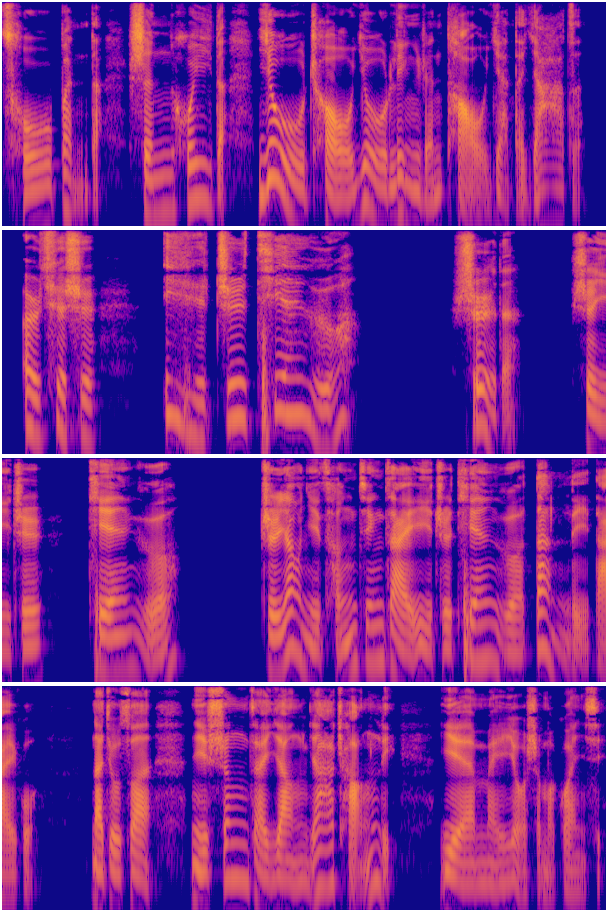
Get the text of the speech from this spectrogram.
粗笨的、深灰的、又丑又令人讨厌的鸭子，而却是一只天鹅。是的，是一只天鹅。只要你曾经在一只天鹅蛋里待过，那就算你生在养鸭场里。也没有什么关系。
